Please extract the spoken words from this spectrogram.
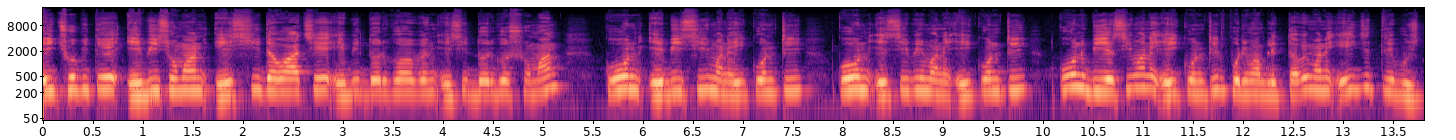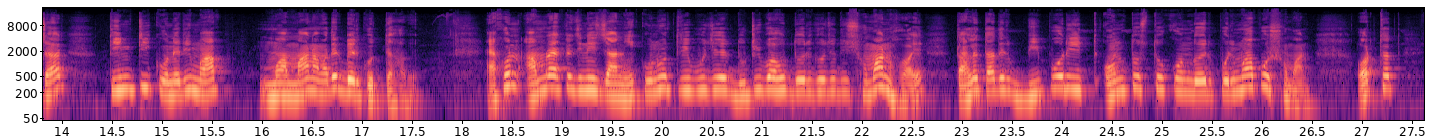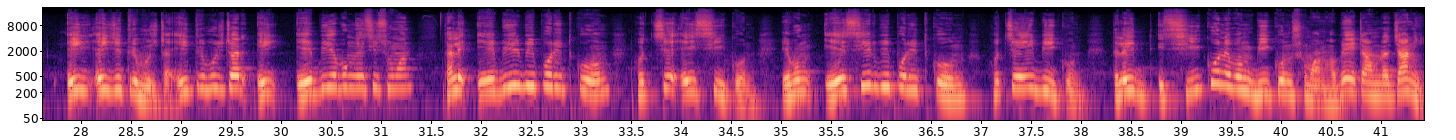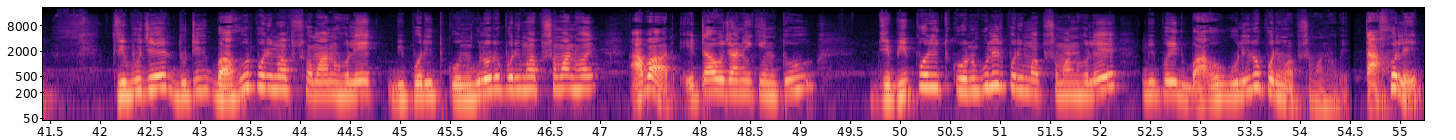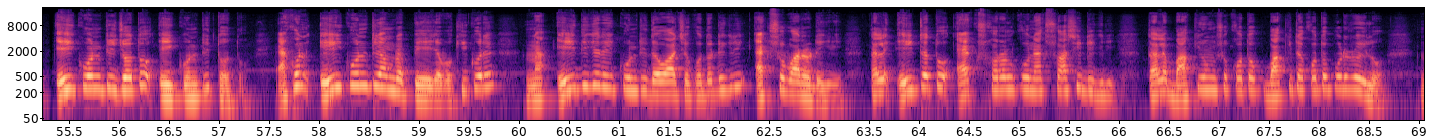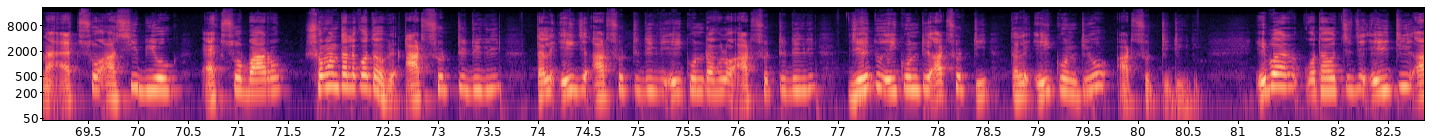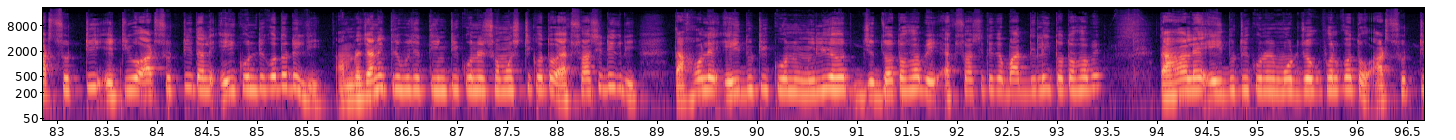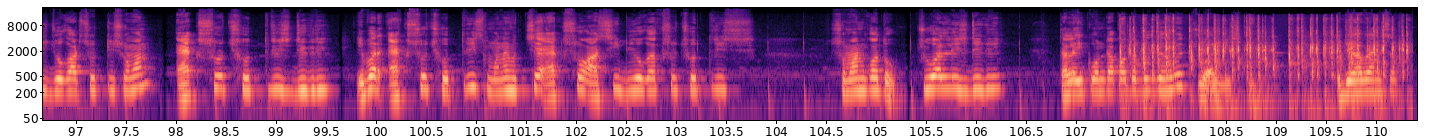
এই ছবিতে এবি সমান এসি দেওয়া আছে এবির দৈর্ঘ্য এবং এসির দৈর্ঘ্য সমান কোন এবিসি মানে এই কোণটি কোন এসিবি মানে এই কোণটি কোন বিএসি মানে এই কোণটির পরিমাপ লিখতে হবে মানে এই যে ত্রিভুজটার তিনটি কোণেরই মাপ মান আমাদের বের করতে হবে। এখন আমরা একটা জিনিস জানি, কোনো ত্রিভুজের দুটি বাহুর দৈর্ঘ্য যদি সমান হয়, তাহলে তাদের বিপরীত অন্তস্থ কোণ দ্বয়ের পরিমাপও সমান। অর্থাৎ এই এই যে ত্রিভুজটা, এই ত্রিভুজটার এই এবি এবং এসি সমান, তাহলে এবির বিপরীত কোণ হচ্ছে এই সি কোণ এবং এসির বিপরীত কোণ হচ্ছে এই বি কোণ। তাহলে এই সি কোণ এবং বি কোণ সমান হবে, এটা আমরা জানি। ত্রিভুজের দুটি বাহুর পরিমাপ সমান হলে বিপরীত কোণগুলোরও পরিমাপ সমান হয়। আবার এটাও জানি কিন্তু যে বিপরীত কোণগুলির পরিমাপ সমান হলে বিপরীত বাহুগুলিরও পরিমাপ সমান হবে। তাহলে এই কোণটি যত, এই কোণটি তত। এখন এই কোণটি আমরা পেয়ে যাব কি করে? না, এই দিকের এই কোণটি দেওয়া আছে কত ডিগ্রি? একশো বারো ডিগ্রি। তাহলে এইটা তো এক সরল কোণ, একশো আশি ডিগ্রি। তাহলে বাকি অংশ কত, বাকিটা কত পড়ে রইল? না, একশো আশি বিয়োগ একশো বারো সমান তাহলে কত হবে? আটষট্টি ডিগ্রি। তাহলে এই যে আটষট্টি ডিগ্রি, এই কোণটা হলো আটষট্টি ডিগ্রি। যেহেতু এই কোণটি আটষট্টি, তাহলে এই কোণটিও আটষট্টি ডিগ্রি। এবার কথা হচ্ছে যে এইটি আটষট্টি, এটিও আটষট্টি, তাহলে এই কোণটি কত ডিগ্রি? আমরা জানি ত্রিভুজের তিনটি কোণের সমষ্টি কত? একশো আশি ডিগ্রি। তাহলে এই দুটি কোণ মিলিয়ে যত হবে, একশো আশি থেকে বাদ দিলেই তত হবে। তাহলে এই দুটি কোণের মোট যোগফল কত? আটষট্টি যোগ আটষট্টি সমান একশো ছত্রিশ ডিগ্রি। এবার একশো ছত্রিশ মানে হচ্ছে একশো আশি বিয়োগ একশো ছত্রিশ সমান কত? চুয়াল্লিশ ডিগ্রি। তাহলে এই কোনটা কত ডিগ্রি হবে? চুয়াল্লিশ ডিগ্রি। এটি হবে অ্যান্সার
